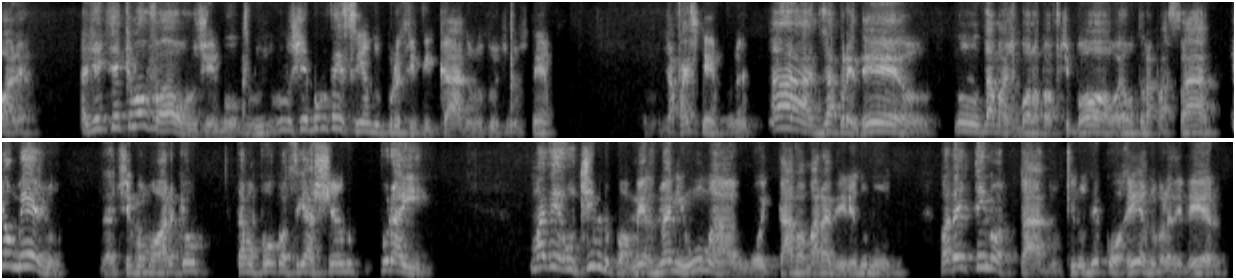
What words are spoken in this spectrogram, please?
Olha, a gente tem que louvar o Luxemburgo. O Luxemburgo vem sendo crucificado nos últimos tempos, já faz tempo, né? Ah, desaprendeu, não dá mais bola para futebol, é ultrapassado. Eu mesmo, chegou uma hora que eu estava um pouco assim achando por aí. Mas o time do Palmeiras não é nenhuma oitava maravilha do mundo. Mas a gente tem notado que no decorrer do brasileiro,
